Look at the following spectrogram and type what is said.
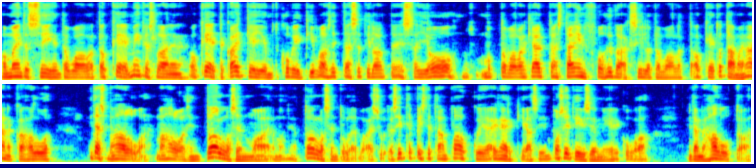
vaan mentäisiin siihen tavalla, että okei, minkälainen, okei, että kaikki ei ole nyt kovin kivasti tässä tilanteessa, joo, mutta tavallaan käyttää sitä infoa hyväksi sillä tavalla, että okei, tota mä en ainakaan halua, mitäs mä haluan? Mä haluaisin tollasen maailman ja tollasen tulevaisuuden. Sitten pistetään paukkuja ja energiaa siihen positiiviseen mielikuvaan, mitä me halutaan.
